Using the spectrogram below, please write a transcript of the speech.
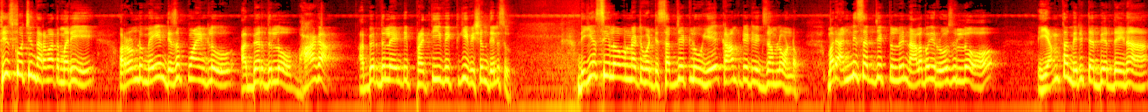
తీసుకొచ్చిన తర్వాత మరి రెండు మెయిన్ డిసప్పాయింట్లు అభ్యర్థుల్లో బాగా అభ్యర్థుల్లో ఏంటి ప్రతి వ్యక్తికి విషయం తెలుసు. డిఎస్సిలో ఉన్నటువంటి సబ్జెక్టులు ఏ కాంపిటేటివ్ ఎగ్జామ్లో ఉండవు. మరి అన్ని సబ్జెక్టులని నలభై రోజుల్లో ఎంత మెరిట్ అభ్యర్థి అయినా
